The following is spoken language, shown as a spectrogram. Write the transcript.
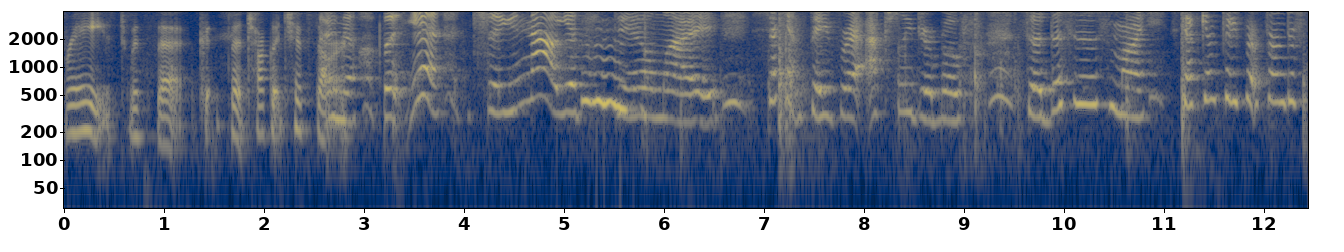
raised with the the chocolate chips on. I know, but yeah. So you now it's still my second favorite. Actually, they're both. So this is my second favorite from the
